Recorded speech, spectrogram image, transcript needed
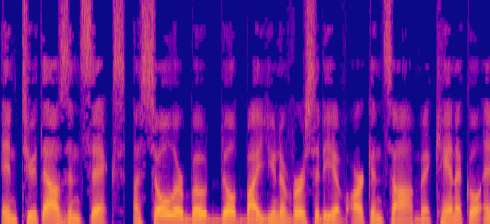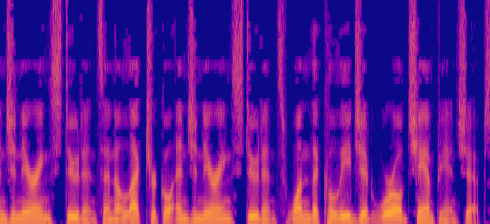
In 2006, a solar boat built by University of Arkansas mechanical engineering students and electrical engineering students won the Collegiate World Championships.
